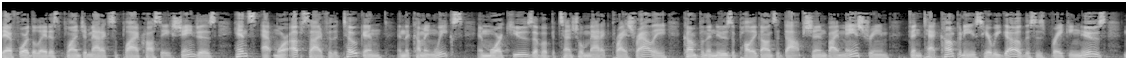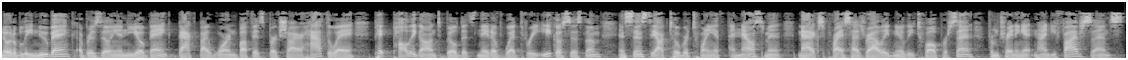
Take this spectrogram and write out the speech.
Therefore, the latest plunge in Matic supply across the exchanges hints at more upside for the token in the coming weeks and more cues of a potential Matic price rally come from the news of Polygon's adoption by mainstream fintech companies. Here we go. This is breaking news. Notably, Nubank, a Brazilian neobank backed by Warren Buffett's Berkshire Hathaway, picked Polygon to build its native Web3 ecosystem. And since the October 20th announcement, Matic's price has rallied nearly 12% from trading at 95 cents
